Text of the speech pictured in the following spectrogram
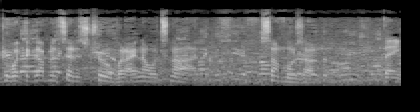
what the government said is true, but I know it's not. Something was up. Thank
